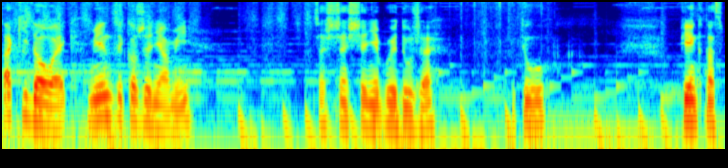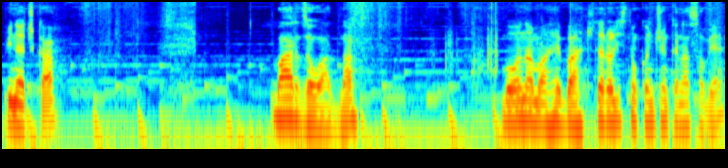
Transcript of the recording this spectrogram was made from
Taki dołek między korzeniami. Na szczęście nie były duże. I tu piękna spineczka. Bardzo ładna bo ona ma chyba czterolistą kończynkę na sobie.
